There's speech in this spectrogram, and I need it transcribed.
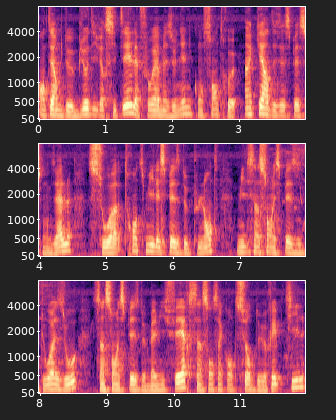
En termes de biodiversité, la forêt amazonienne concentre un quart des espèces mondiales, soit 30 000 espèces de plantes, 1500 espèces d'oiseaux, 500 espèces de mammifères, 550 sortes de reptiles,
